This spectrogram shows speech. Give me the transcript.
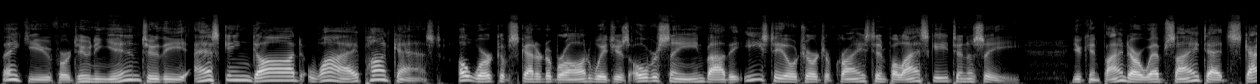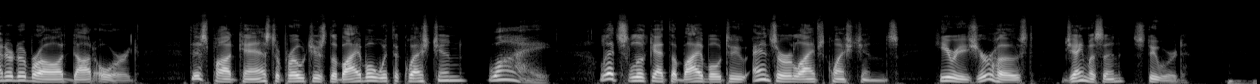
Thank you for tuning in to the Asking God Why podcast, a work of Scattered Abroad which is overseen by the East Hill Church of Christ in Pulaski, Tennessee. You can find our website at scatteredabroad.org. This podcast approaches the Bible with the question, Why? Let's look at the Bible to answer life's questions. Here is your host, Jameson Stewart.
